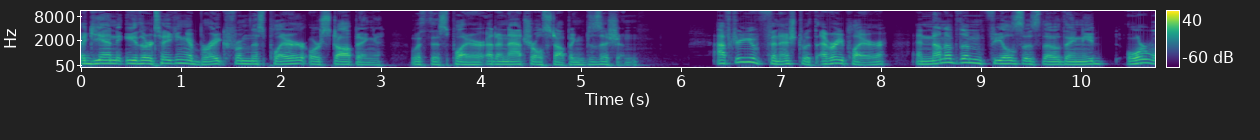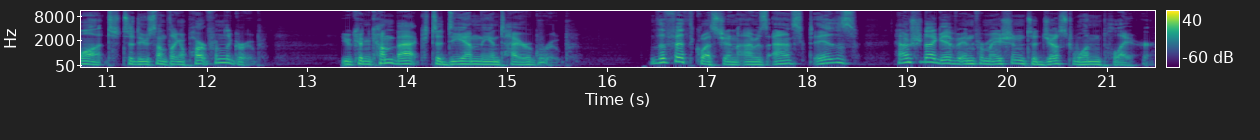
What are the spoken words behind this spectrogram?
Again, either taking a break from this player or stopping with this player at a natural stopping position. After you've finished with every player, and none of them feels as though they need or want to do something apart from the group, you can come back to DM the entire group. The fifth question I was asked is How should I give information to just one player?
